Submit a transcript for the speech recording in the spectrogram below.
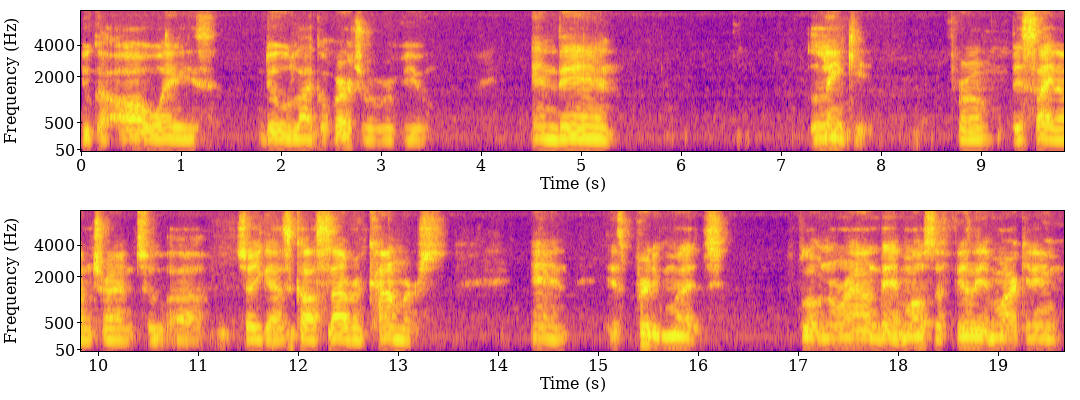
you could always do like a virtual review and then link it from this site I'm trying to uh, show you guys. It's called Sovrn Commerce. And it's pretty much floating around that most affiliate marketing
